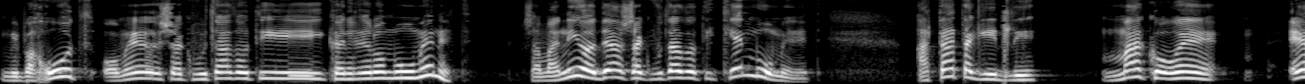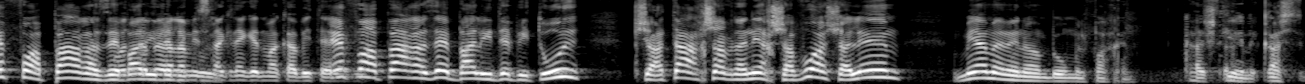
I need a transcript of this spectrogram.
מבחוץ, אומר שהקבוצה הזאת היא כנראה לא מאומנת. עכשיו, אני יודע שהקבוצה הזאת היא כן מאומנת. אתה תגיד לי, מה קורה איפה הפער הזה בא לידי ביטוי? בוא נדבר על המשחק נגד מכבי תל אביב. איפה הפער הזה בא לידי ביטוי, כשאתה עכשיו נניח שבוע שלם, מי המאמן היום באום אל-פחם? קשטה.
